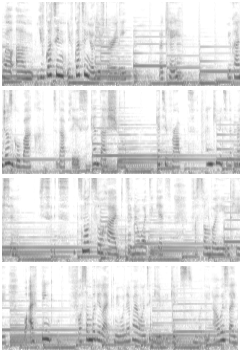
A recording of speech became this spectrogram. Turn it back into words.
Well um you've gotten you've gotten your gift already okay? You can just go back to that place get that shoe get it wrapped and give it to the person it's, it's it's not so hard to know what to get for somebody okay but i think for somebody like me whenever i want to give a gift to somebody i always like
